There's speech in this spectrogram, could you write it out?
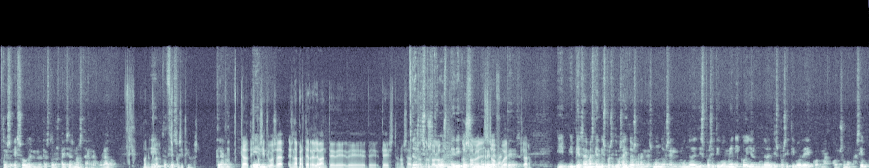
Entonces, eso en el resto de los países no está regulado. Bueno, claro, dispositivos. Claro, claro dispositivos es una parte relevante de, esto, ¿no? O sea, los dispositivos médicos son muy relevantes. Claro. Y, piensa además que en dispositivos hay dos grandes mundos, el mundo del dispositivo médico y el mundo del dispositivo de consumo masivo.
